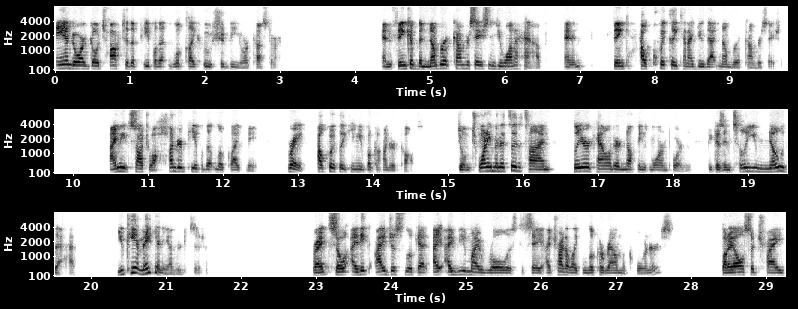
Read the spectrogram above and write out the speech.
and or go talk to the people that look like who should be your customer. And think of the number of conversations you want to have and think how quickly can I do that number of conversations? I need to talk to 100 people that look like me. Great. How quickly can you book 100 calls? Do them 20 minutes at a time, clear your calendar, nothing's more important. Because until you know that, you can't make any other decision. Right. So I think I just look at, I, I view my role as to say, I try to like look around the corners, but I also try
